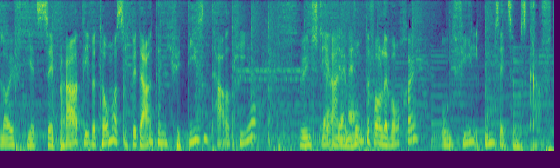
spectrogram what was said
läuft jetzt separat. Lieber Thomas, ich bedanke mich für diesen Talk hier, wünsche dir ja, eine wundervolle Woche und viel Umsetzungskraft.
